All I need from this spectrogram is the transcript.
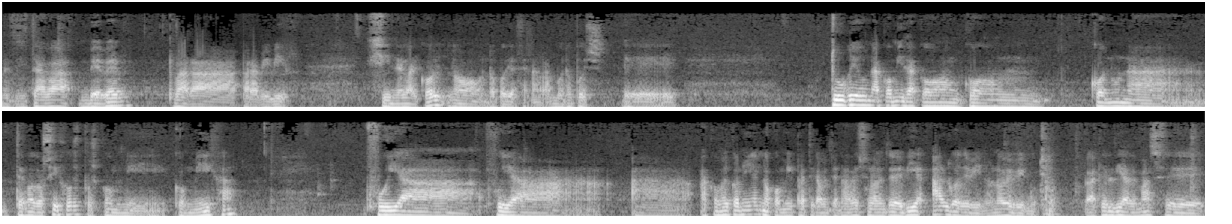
necesitaba beber para, para vivir. Sin el alcohol no, no, podía hacer nada. Bueno, pues eh, tuve una comida con, con, con, una. Tengo dos hijos, pues con mi, con mi hija. Fui a. Fui a, comer con ella, no comí prácticamente nada, solamente bebía algo de vino, no bebí mucho. Aquel día además eh,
